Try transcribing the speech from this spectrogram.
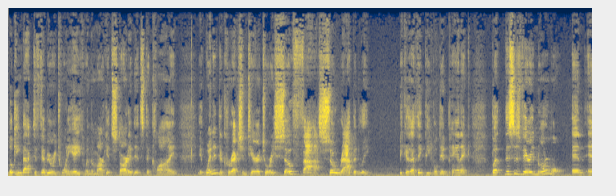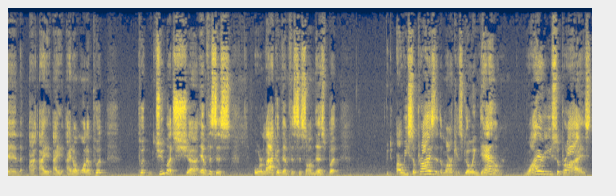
looking back to February 28th when the market started its decline, it went into correction territory so fast, so rapidly, because I think people did panic. But this is very normal, and and I I, I don't want to put put too much uh, emphasis or lack of emphasis on this, but are we surprised that the market's going down? Why are you surprised?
